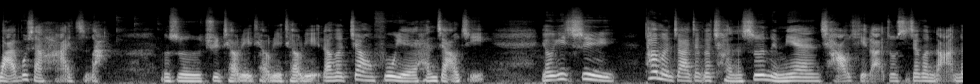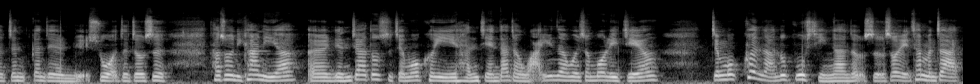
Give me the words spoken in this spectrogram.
怀不上孩子吧，就是去调理调理调理。那个丈夫也很着急。有一次，他们在这个城市里面吵起来，就是这个男的正跟这个女说，这就是他说：“你看你啊，呃，人家都是怎么可以很简单的怀孕呢？为什么你这样怎么困难都不行啊？就是所以他们在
